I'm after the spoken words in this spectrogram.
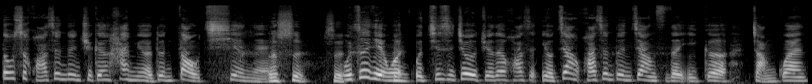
都是华盛顿去跟汉密尔顿道歉哎，呃，是是，我这一点我我其实就觉得华盛有这样华盛顿这样子的一个长官，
